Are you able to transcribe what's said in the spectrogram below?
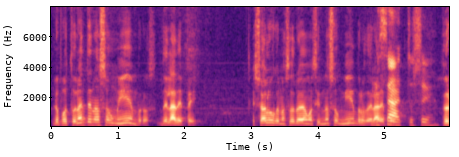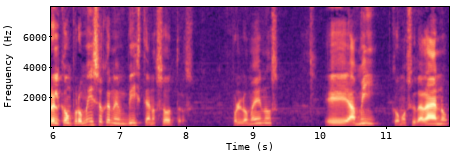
Los postulantes no son miembros del ADP. Eso es algo que nosotros debemos decir, no son miembros de la Exacto, sí. Pero el compromiso que nos enviste a nosotros, por lo menos eh, a mí como ciudadano,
